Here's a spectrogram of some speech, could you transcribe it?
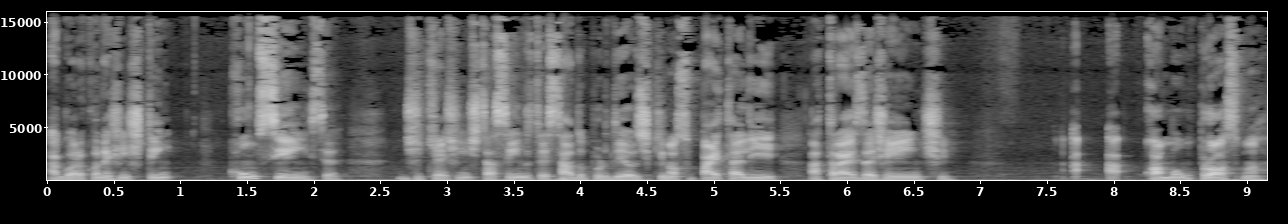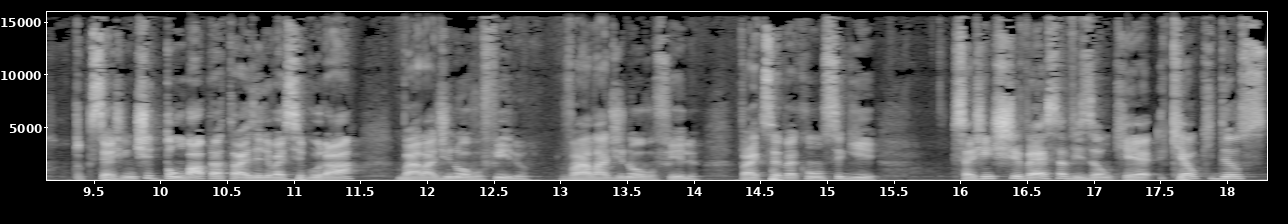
Agora, quando a gente tem consciência de que a gente está sendo testado por Deus, de que nosso Pai está ali atrás da gente, com a mão próxima. Porque se a gente tombar para trás, ele vai segurar. Vai lá de novo, filho. Vai lá de novo, filho. Vai que você vai conseguir. Se a gente tiver essa visão, que é, que é o que Deus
